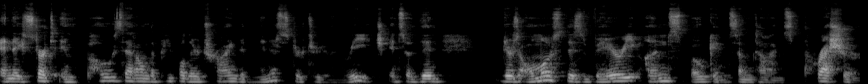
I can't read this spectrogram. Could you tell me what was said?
and they start to impose that on the people they're trying to minister to and reach, and so then there's almost this very unspoken sometimes pressure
